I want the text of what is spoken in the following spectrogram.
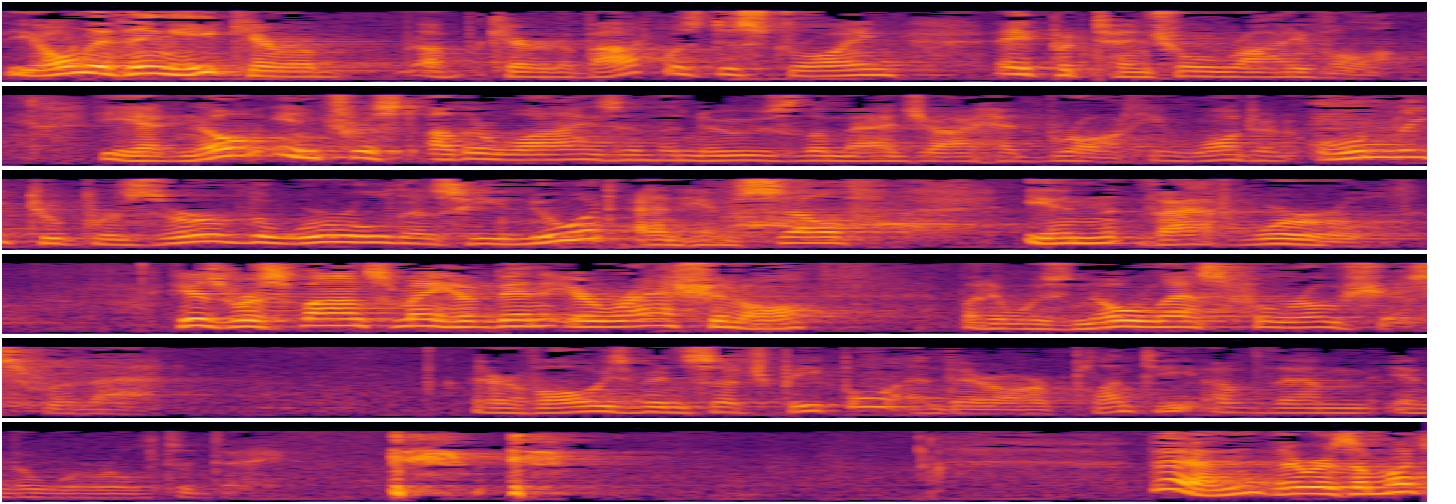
The only thing he care, uh, cared about was destroying a potential rival. He had no interest otherwise in the news the Magi had brought. He wanted only to preserve the world as he knew it and himself in that world. His response may have been irrational, but it was no less ferocious for that. There have always been such people, and there are plenty of them in the world today. then there is a much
